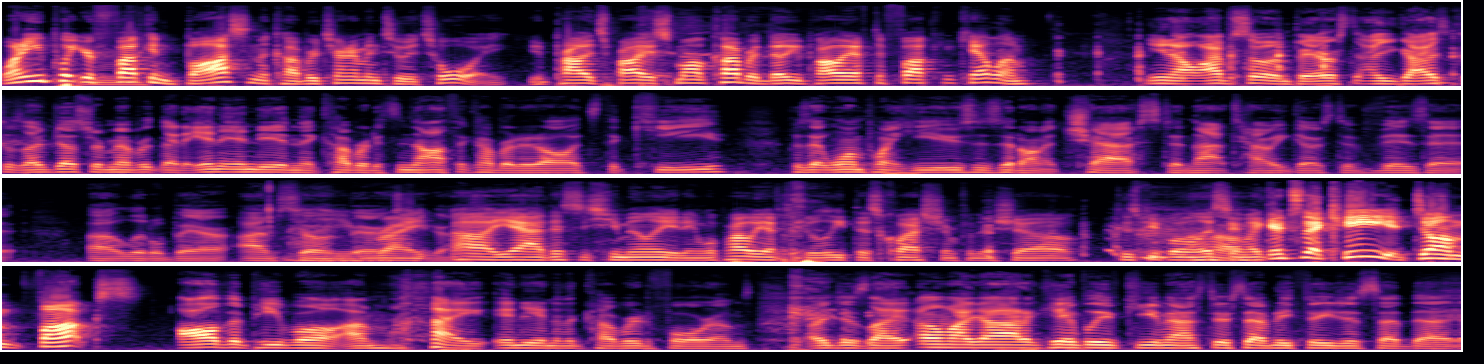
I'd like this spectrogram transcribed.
Why don't you put your Hmm. fucking boss in the cupboard, turn him into a toy? You probably it's probably a small cupboard though. You probably have to fucking kill him. You know, I'm so embarrassed now, you guys, because I've just remembered that in India in the cupboard, it's not the cupboard at all. It's the key. Because at one point he uses it on a chest, and that's how he goes to visit uh, Little Bear. I'm so You're embarrassed, right. you Oh yeah, this is humiliating. We'll probably have to delete this question from the show because people Uh-huh. are listening. Like it's the key, you dumb fucks. All the people on my Indian in the cupboard forums are just like, "Oh my god, I can't believe Keymaster73 just said that."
